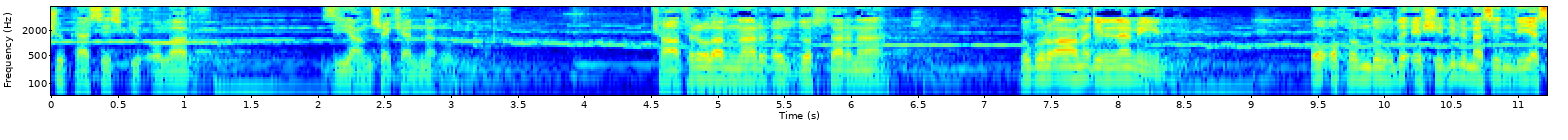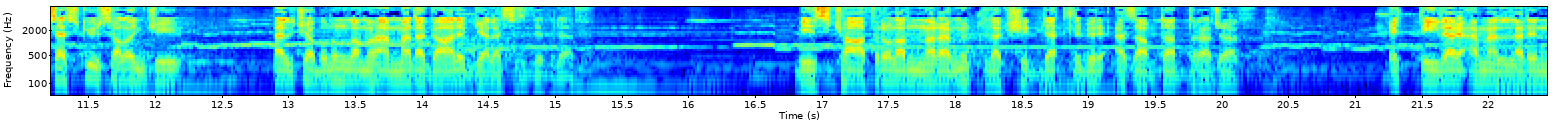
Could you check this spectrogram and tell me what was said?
Şübhəsiz ki, onlar ziyan çəkənlər oldular. Kafir olanlar öz dostlarına, bu Qur'anı dinləməyin, o oxunduqda eşidilməsin deyə səsküy salın ki, bəlkə bununla Mühəmmədə qalib gələsiz dedilər. Biz kafir olanlara mütləq şiddətli bir əzab daddıracaq, etdikləri əməllərin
